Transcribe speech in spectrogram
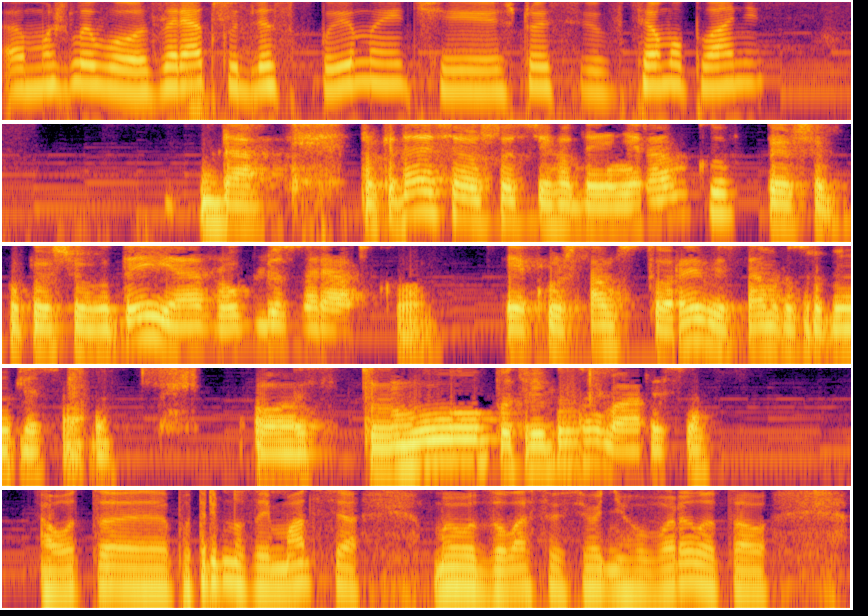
е, можливо зарядку для спини, чи щось в цьому плані? Да. Прокидаюся о 6 годині ранку, впивши, попивши води, я роблю зарядку, яку ж сам створив і сам розробив для себе. Ось тому потрібно займатися. А от е, потрібно займатися. Ми от з Олесею сьогодні говорили, то е,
